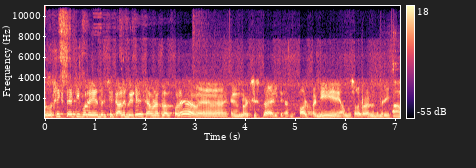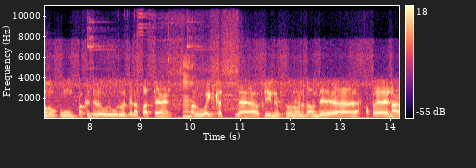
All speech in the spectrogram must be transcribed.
ஒரு சிக்ஸ் தேர்ட்டி போல எழுந்திரிச்சு கிளம்பிட்டு செவன் ஓ கிளாக் போல என்னோட சிஸ்டர் அடிக்கிறாங்க. கால் பண்ணி அவங்க சொல்றாங்க இந்த மாதிரி "ஆஹ், உன் பக்கத்துல ஒரு உருவத்தை நான் பார்த்தேன். அது ஒயிட் கலர்ல அப்படின்னு சொன்னோன்னு தான் வந்து அப்ப நான்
